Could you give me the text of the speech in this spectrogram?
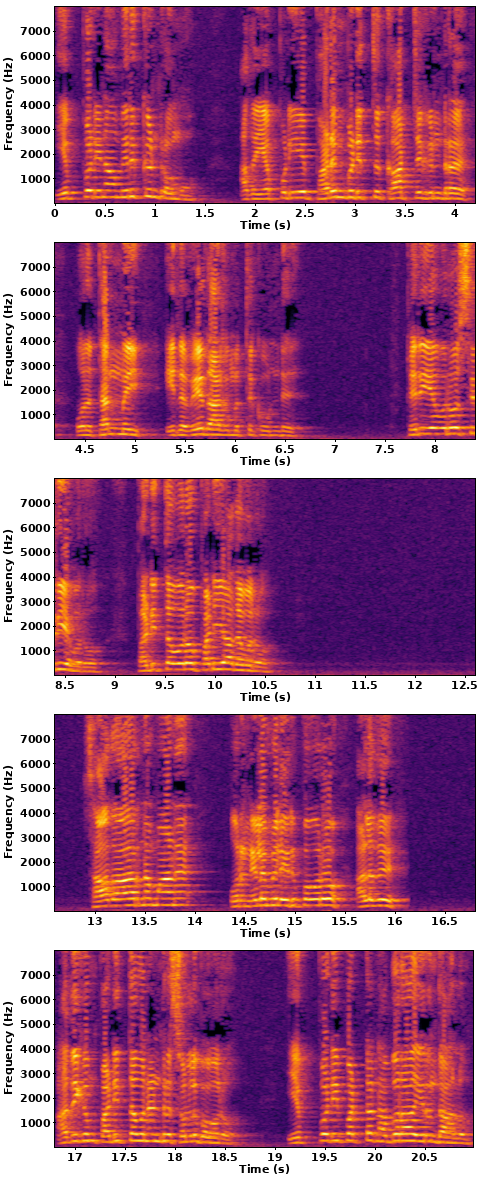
எப்படி நாம் இருக்கின்றோமோ அதை அப்படியே படம் பிடித்து காட்டுகின்ற ஒரு தன்மை இந்த வேதாகமத்துக்கு உண்டு. பெரியவரோ சிறியவரோ படித்தவரோ படியாதவரோ சாதாரணமான ஒரு நிலைமையில் இருப்பவரோ அல்லது அதிகம் படித்தவன் என்று சொல்லுபவரோ எப்படிப்பட்ட நபராக இருந்தாலும்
